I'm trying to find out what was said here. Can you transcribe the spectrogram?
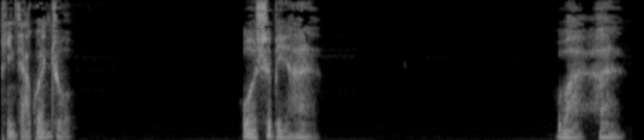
添加关注。我是彼岸，晚安。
